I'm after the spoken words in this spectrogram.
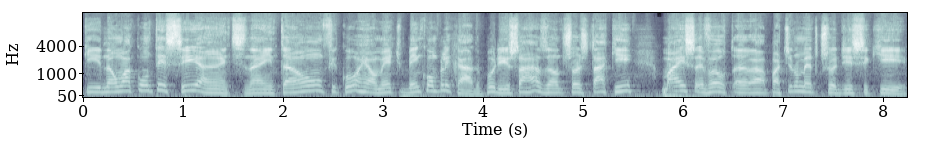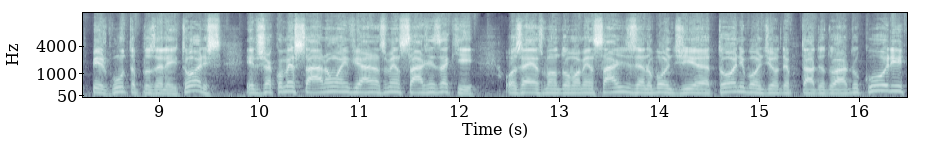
que não acontecia antes, né? Então ficou realmente bem complicado. Por isso a razão do senhor estar aqui, mas a partir do momento que o senhor disse que pergunta para os eleitores, eles já começaram a enviar as mensagens aqui. Oséias mandou uma mensagem dizendo bom dia, Tony, bom dia ao deputado Eduardo Cury.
